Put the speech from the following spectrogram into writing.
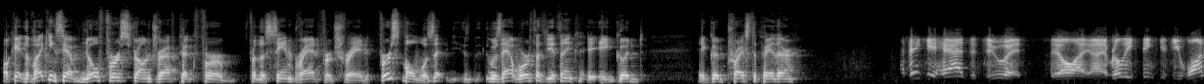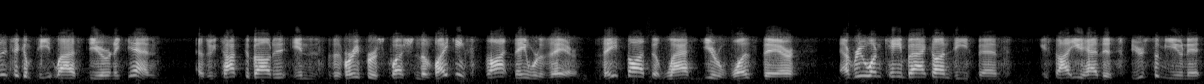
Okay, the Vikings have no first round draft pick for, for the Sam Bradford trade. First of all, was it was that worth it? Do you think a, a good a good price to pay there? I think you had to do it, Bill. I, I really think if you wanted to compete last year, and again, as we talked about it in the very first question, the Vikings thought they were there. They thought that last year was there. Everyone came back on defense. You thought you had this fearsome unit,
